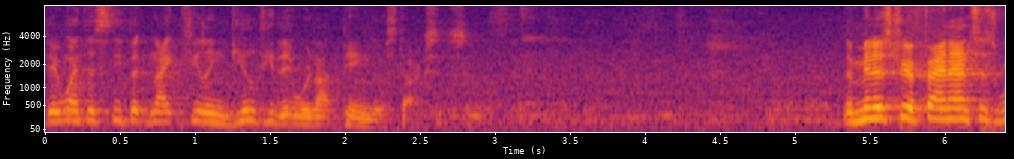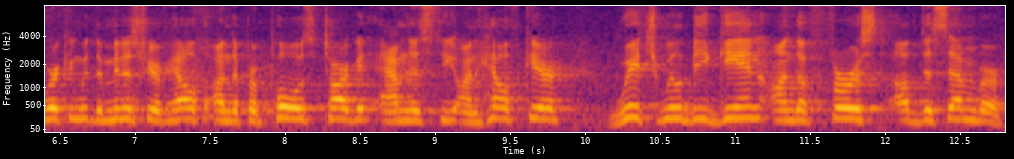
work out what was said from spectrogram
They went to sleep at night feeling guilty they were not paying those taxes. The Ministry of Finance is working with the Ministry of Health on the proposed target amnesty on healthcare, which will begin on the 1st of December.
